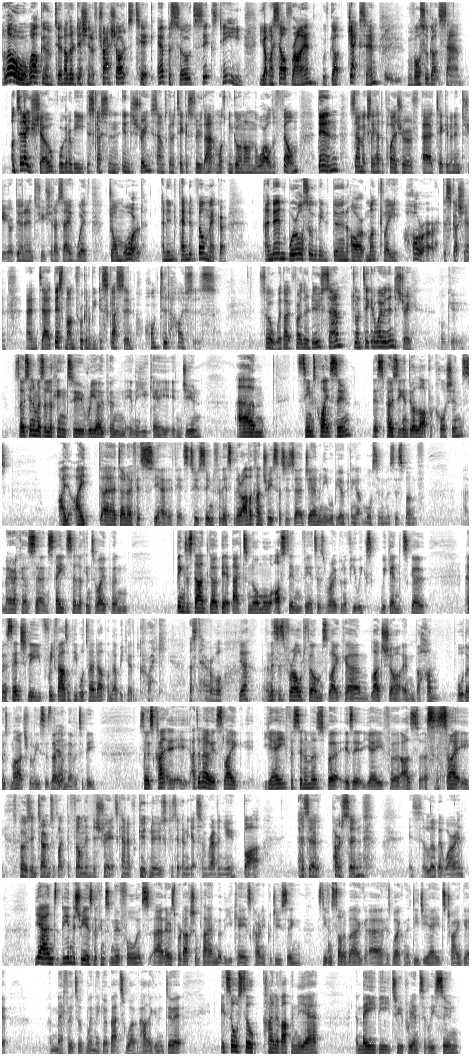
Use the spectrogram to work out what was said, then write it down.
Hello and welcome to another edition of Trash Arts Tick, episode 16. You got myself, Ryan, we've got Jackson, we've also got Sam. On today's show, we're going to be discussing industry. Sam's going to take us through that and what's been going on in the world of film. Then, Sam actually had the pleasure of uh, taking an interview, or doing an interview, should I say, with John Ward, an independent filmmaker. And then we're also going to be doing our monthly horror discussion. And uh, this month we're going to be discussing haunted houses. So, without further ado, Sam, do you want to take it away with industry? Okay. So cinemas are looking to reopen in the UK in June. Um, seems quite soon. They're supposedly going to do a lot of precautions. I I uh, don't know if it's yeah if it's too soon for this, but there are other countries such as uh, Germany will be opening up more cinemas this month. America, certain states are looking to open. Things are starting to go a bit back to normal. Austin theaters were open a few weeks weekends ago, and essentially three thousand people turned up on that weekend. Crikey, that's terrible. Yeah, and this is for old films like um, Bloodshot and The Hunt, all those March releases that Yeah. were never to be. So it's kind of, it, I don't know, it's like yay for cinemas, but is it yay for us as a society? I suppose in terms of like the film industry, it's kind of good news because they're going to get some revenue. But as a person, it's a little bit worrying. Yeah, and the industry is looking to move forwards. Uh, there is a production plan that the UK is currently producing. Steven Soderbergh uh, is working with DGA to try and get a method of when they go back to work of how they're going to do it. It's all still kind of up in the air, and maybe too preemptively soon.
